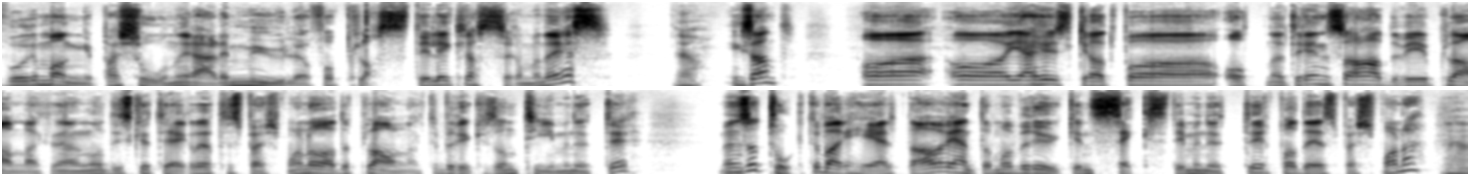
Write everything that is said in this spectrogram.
hvor mange personer er det mulig å få plass til i klasserommet deres? Ja. Ikke sant? Og, og, jeg husker at på åttende trinn så hadde vi planlagt en gang å diskutere dette spørsmålet og hadde planlagt å bruke sånn ti minutter. Men så tok det bare helt av. Vi endte om å bruke en 60 minutter på det spørsmålet. Ja.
